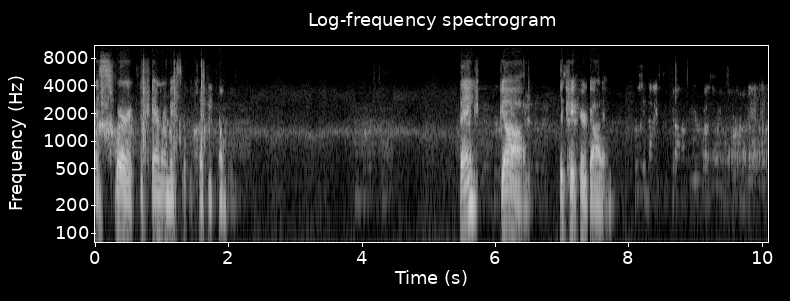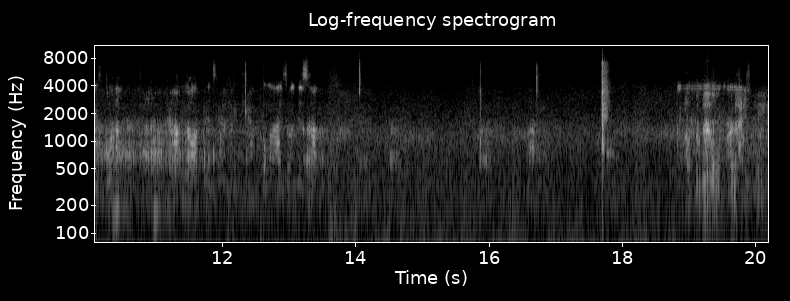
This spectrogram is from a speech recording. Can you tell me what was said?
I swear the camera makes it look like he fumbled. Thank God the kicker got him. really nice job here by the return man and his block. Now the offense has to capitalize on this up. Up the middle for a nice gain.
